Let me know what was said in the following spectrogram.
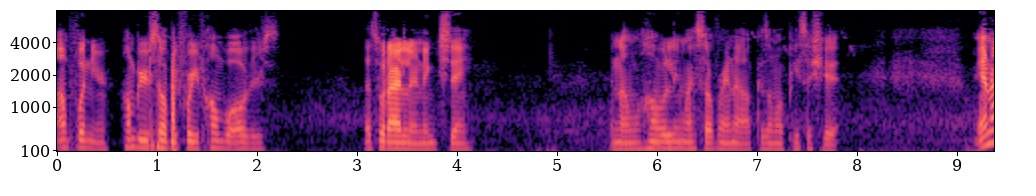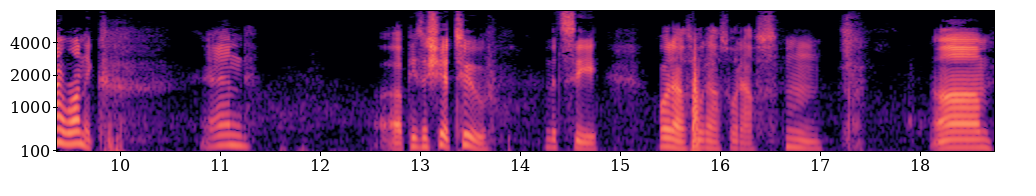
I'm funnier. Humble yourself before you humble others. That's what I learn each day. And I'm humbling myself right now because I'm a piece of shit. And ironic. And a piece of shit too. Let's see. What else? What else? What else? Hmm. Um.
